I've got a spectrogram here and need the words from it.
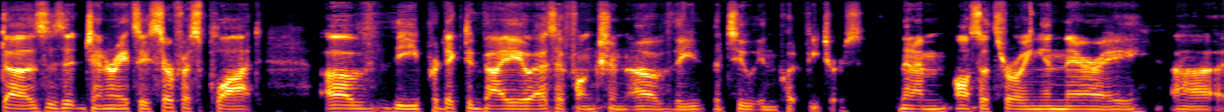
does is it generates a surface plot of the predicted value as a function of the, the two input features. Then I'm also throwing in there a, uh,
